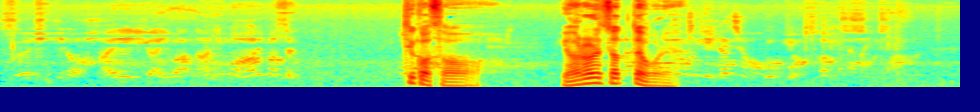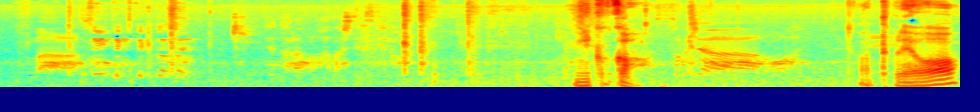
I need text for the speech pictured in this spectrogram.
数匹のハエ以外は何もありません。てかさやられちゃったよ俺。肉か。ちょっと待ってくれよ・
